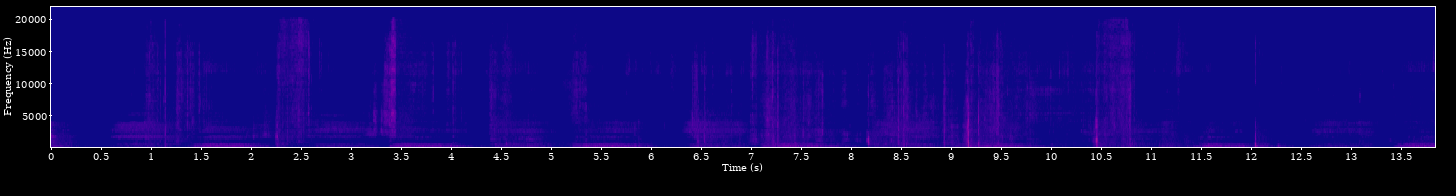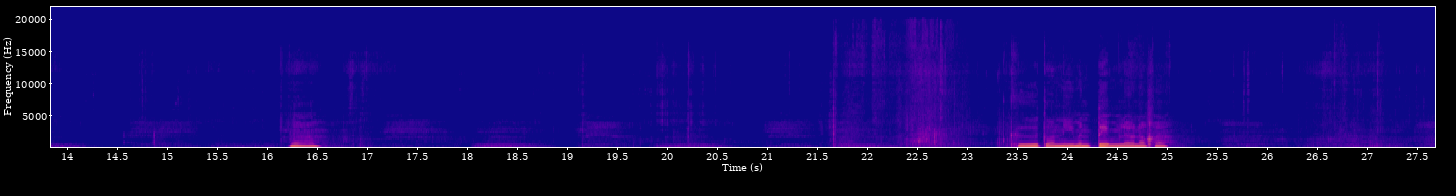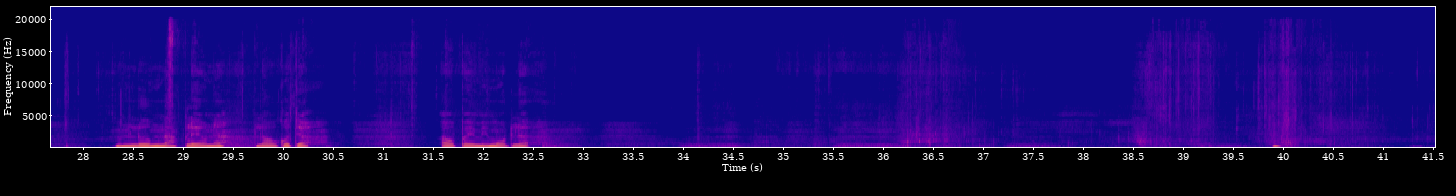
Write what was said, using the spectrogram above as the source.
งาม คือตอนนี้มันเต็มแล้วนะคะ มันเริ่มหนักแล้วนะ เราก็จะเอาไปไม่หมดแล้ว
